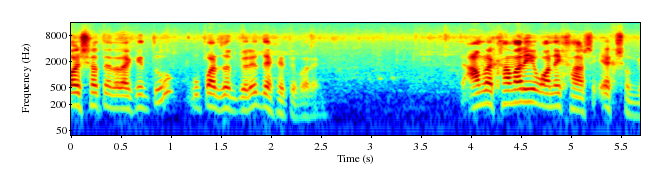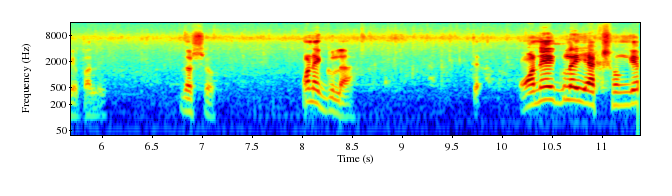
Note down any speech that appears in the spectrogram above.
পয়সা তেনারা কিন্তু উপার্জন করে দেখাতে পারেন। আমরা খামারি অনেক হাঁস একসঙ্গে পালি। দর্শক, অনেকগুলা। অনেকগুলাই একসঙ্গে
